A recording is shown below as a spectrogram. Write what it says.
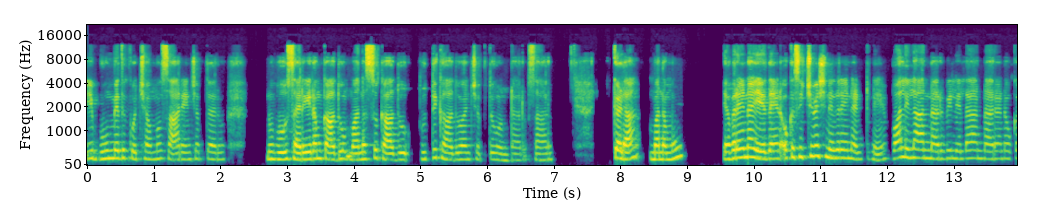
ఈ భూమి మీదకి వచ్చాము. సార్ ఏం చెప్తారు? నువ్వు శరీరం కాదు మనస్సు కాదు బుద్ధి కాదు అని చెప్తూ ఉంటారు సార్. ఇక్కడ మనము ఎవరైనా ఏదైనా ఒక సిచ్యువేషన్ ఎదురైన వెంటనే వాళ్ళు ఇలా అన్నారు వీళ్ళు ఇలా అన్నారు అని ఒక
